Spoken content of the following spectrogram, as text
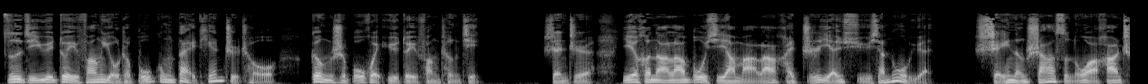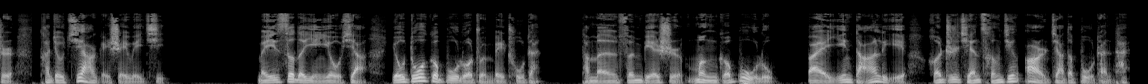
自己与对方有着不共戴天之仇，更是不会与对方成亲。甚至耶和那拉布西亚马拉还直言许下诺言：谁能杀死努尔哈赤，他就嫁给谁为妻。美色的引诱下，有多个部落准备出战，他们分别是孟格布鲁、拜因达里和之前曾经二家的布占泰。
